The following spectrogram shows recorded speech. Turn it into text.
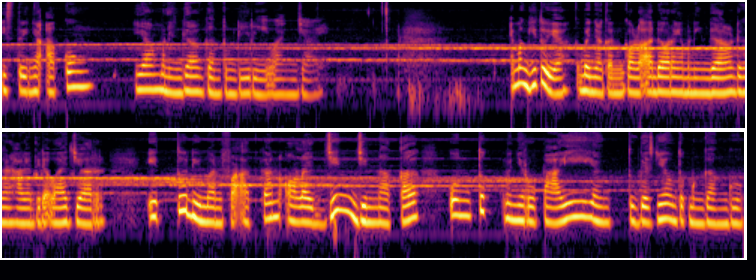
istrinya Akung yang meninggal gantung diri wanjai. Emang gitu ya kebanyakan kalau ada orang yang meninggal dengan hal yang tidak wajar itu dimanfaatkan oleh jin-jin nakal untuk menyerupai yang tugasnya untuk mengganggu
